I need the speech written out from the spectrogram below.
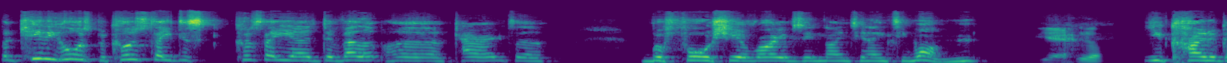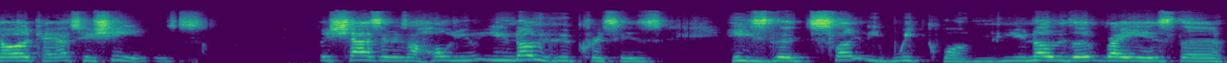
But Keeley Hawes, because they dis- because they uh, develop her character before she arrives in 1981, Yeah. you kind of go, okay, that's who she is. But Shazza is a whole. You you know who Chris is. He's the slightly weak one. You know that Ray is the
